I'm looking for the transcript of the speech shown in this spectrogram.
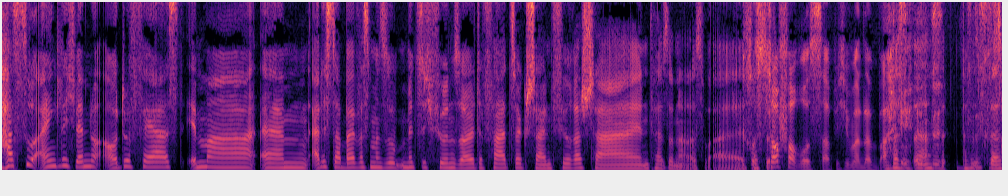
Hast du eigentlich, wenn du Auto fährst, immer ähm, alles dabei, was man so mit sich führen sollte? Fahrzeugschein, Führerschein, Personalausweis? Christophorus habe ich immer dabei. was, was, was ist das?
